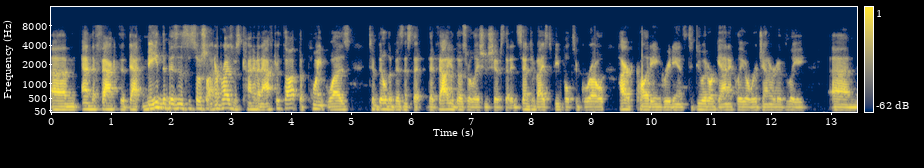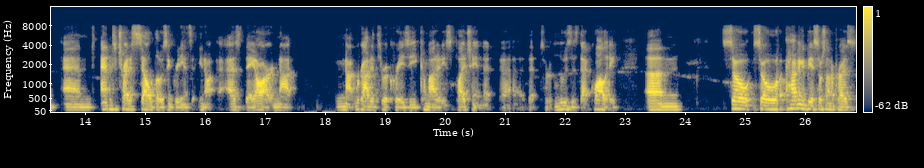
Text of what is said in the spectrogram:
Um, and the fact that that made the business a social enterprise was kind of an afterthought. The point was to build a business that that valued those relationships, that incentivized people to grow higher quality ingredients, to do it organically or regeneratively, um, and and to try to sell those ingredients, you know, as they are, not not routed through a crazy commodity supply chain that uh, that sort of loses that quality. Um, so so having it be a social enterprise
